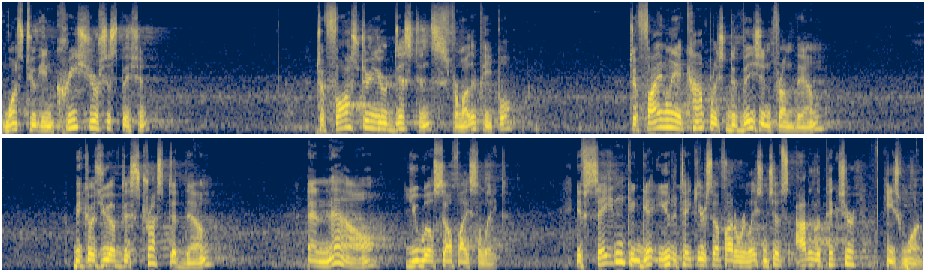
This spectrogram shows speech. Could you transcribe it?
wants to increase your suspicion, to foster your distance from other people, to finally accomplish division from them because you have distrusted them, and now you will self isolate. If Satan can get you to take yourself out of relationships, out of the picture, he's won.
